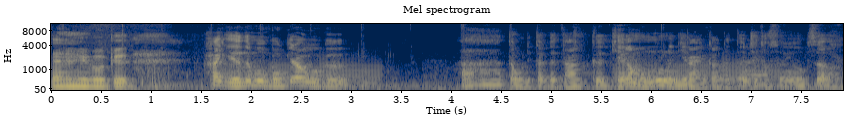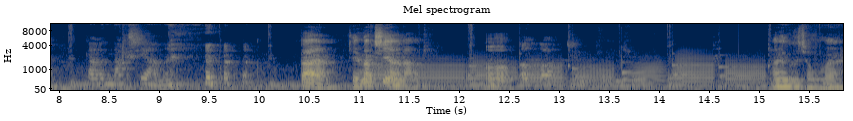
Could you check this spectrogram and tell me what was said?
아이고 그한 여덟 번 먹기라고 그 아따 우리 딸그다그 걔가 못 먹는 기라니까 그 던지도 소용 없어. 딸은 낚시 안 해. 딸걔 낚시 하나 어? 떡밥 좀 줘. 아이고 정말.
